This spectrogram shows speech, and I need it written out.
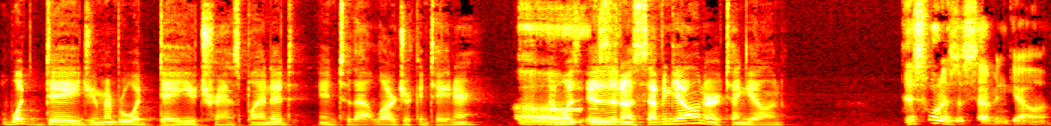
What day, do you remember what day you transplanted into that larger container? Uh, was, is it a 7 gallon or a 10 gallon? This one is a 7 gallon.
